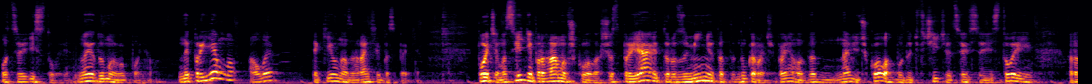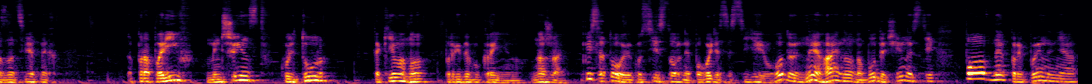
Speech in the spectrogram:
оцієї історії. Ну я думаю, ви поняли. Неприємно, але такі у нас гарантії безпеки. Потім освітні програми в школах, що сприяють розумінню та ну коротше, поняли, да, навіть в школах будуть вчити оцієї всієї історії разноцвітних прапорів, меншинств, культур. Таке воно прийде в Україну. На жаль, після того, як усі сторони погодяться з цією угодою, негайно набуде чинності повне припинення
